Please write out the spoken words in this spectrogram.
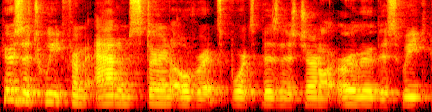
Here's a tweet from Adam Stern over at Sports Business Journal earlier this week.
